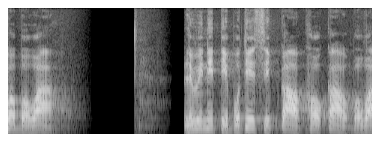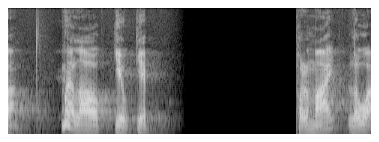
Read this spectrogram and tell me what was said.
ก็บอกว่าเลวินิติบทที่19ข้อ9บอกว่า เมื่อเราเกี่ยวเก็บ ลไม้หรือว่า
